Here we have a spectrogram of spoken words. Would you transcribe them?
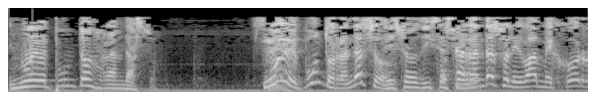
9 puntos Randazo. ¿Nueve puntos, Randazo? Eso dice. O sea, Randazo le va mejor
